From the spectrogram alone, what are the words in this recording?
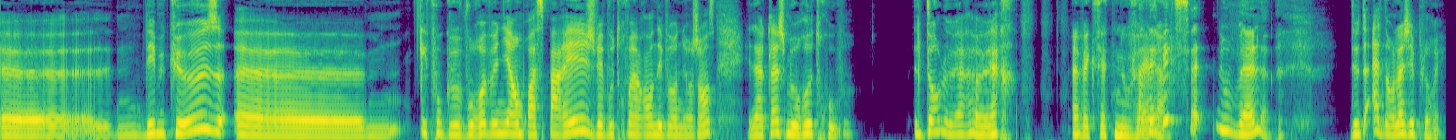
euh, des muqueuses. euh, il faut que vous reveniez à Ambroise Paré. Je vais vous trouver un rendez-vous en urgence. Et donc là, je me retrouve dans le RER Avec cette nouvelle. avec cette nouvelle. De... Ah non, là j'ai pleuré.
